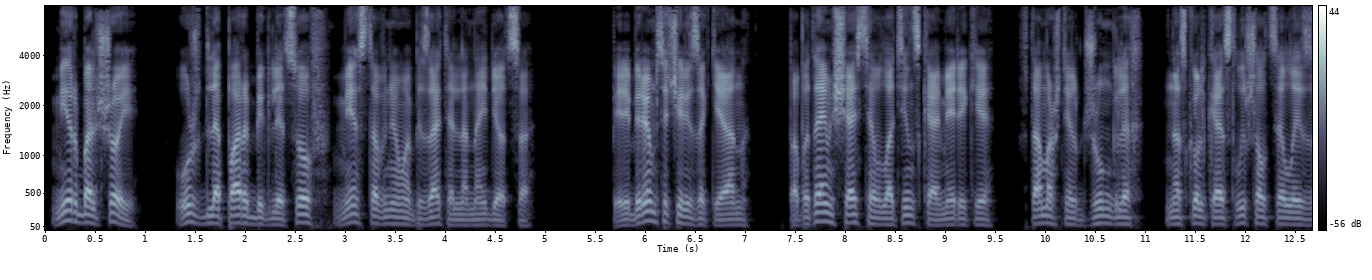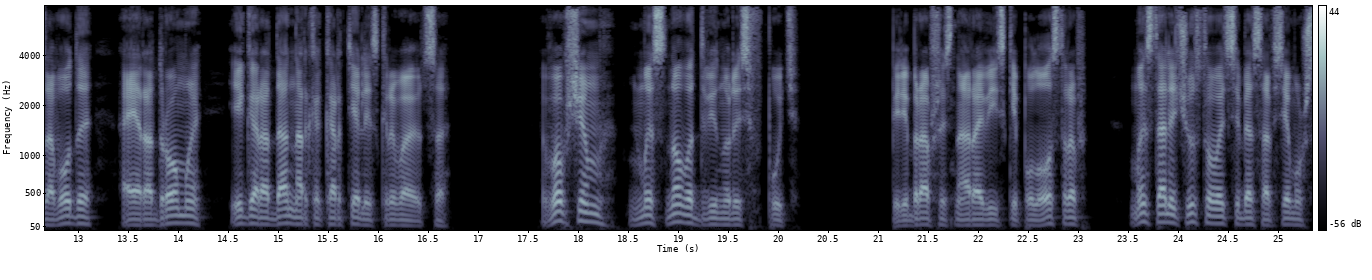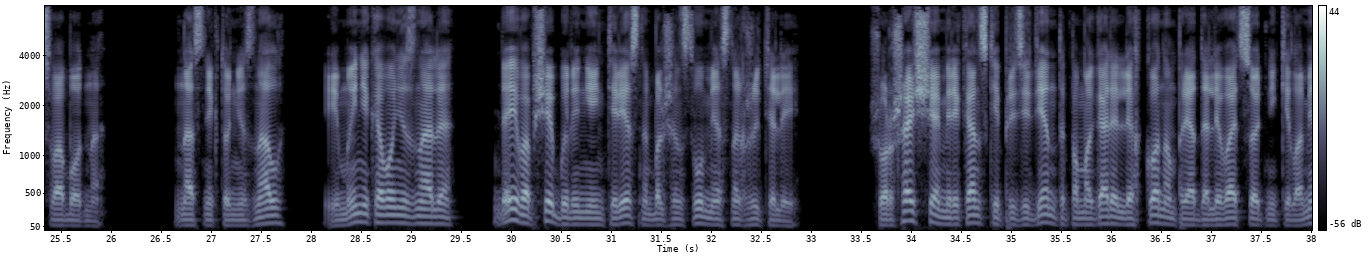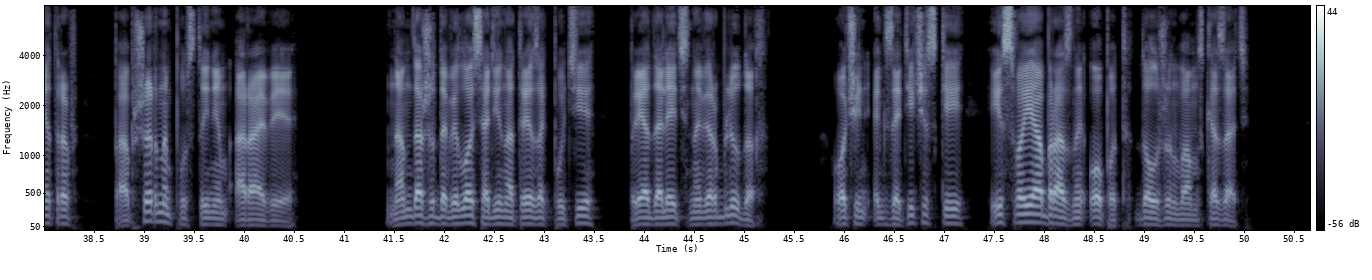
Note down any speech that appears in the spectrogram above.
Мир большой, уж для пары беглецов место в нем обязательно найдется. Переберемся через океан, попытаем счастья в Латинской Америке, в тамошних джунглях, насколько я слышал, целые заводы, аэродромы и города наркокартелей скрываются. В общем, мы снова двинулись в путь. Перебравшись на Аравийский полуостров, мы стали чувствовать себя совсем уж свободно. Нас никто не знал, и мы никого не знали, да и вообще были неинтересны большинству местных жителей. Шуршащие американские президенты помогали легко нам преодолевать сотни километров по обширным пустыням Аравии. Нам даже довелось один отрезок пути преодолеть на верблюдах. Очень экзотический и своеобразный опыт, должен вам сказать.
